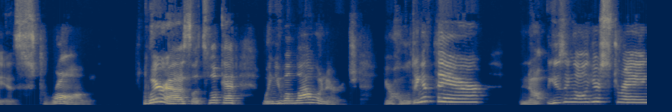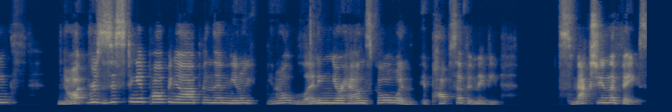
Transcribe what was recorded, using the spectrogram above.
is strong. Whereas, let's look at when you allow an urge, you're holding it there, not using all your strength, not resisting it popping up, and then, you know, you know, letting your hands go and it pops up and maybe smacks you in the face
